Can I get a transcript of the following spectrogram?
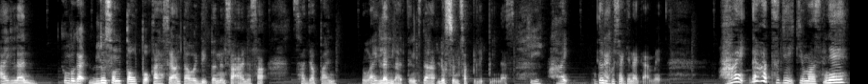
Island Kumbaga, Luzon to po kasi ang tawag dito nun sa, ano, sa, sa Japan. Yung island natin na Luzon sa Pilipinas. Si. はい。どれこそげながめ。はい。では次いきますね。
